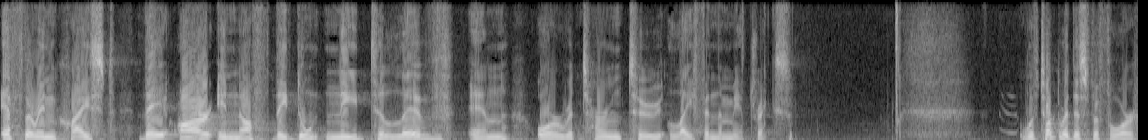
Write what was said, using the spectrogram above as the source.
if they're in Christ, they are enough. They don't need to live in or return to life in the matrix. We've talked about this before.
